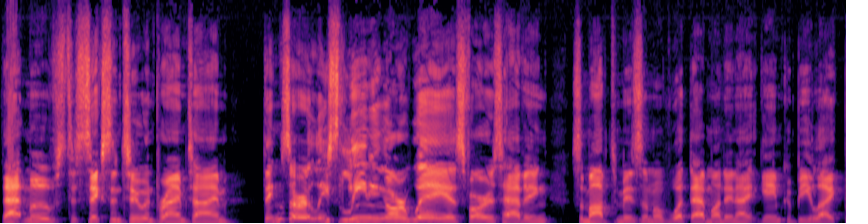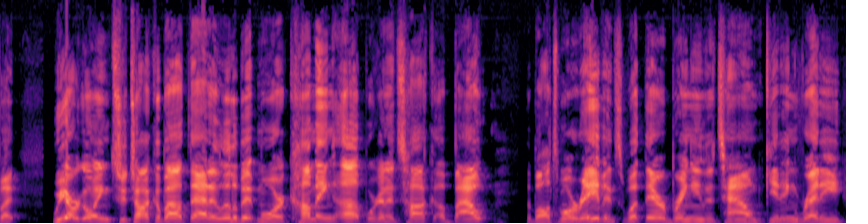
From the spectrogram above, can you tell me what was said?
That moves to 6 and 2 in primetime. Things are at least leaning our way as far as having some optimism of what that Monday night game could be like. But we are going to talk about that a little bit more. Coming up, we're going to talk about the Baltimore Ravens, what they're bringing to town, getting ready,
